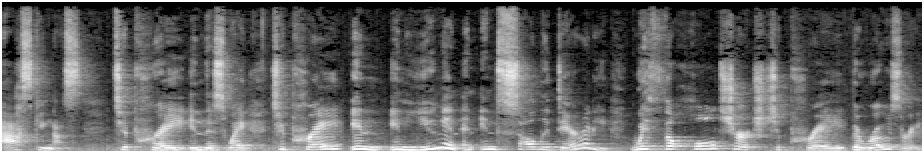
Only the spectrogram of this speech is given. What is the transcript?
asking us to pray in this way, to pray in, in union and in solidarity with the whole church to pray the rosary.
